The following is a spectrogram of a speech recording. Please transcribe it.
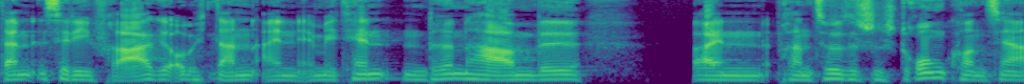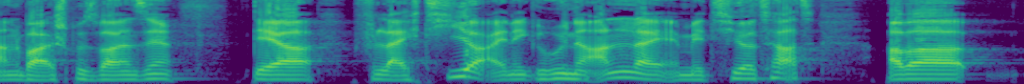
dann ist ja die Frage, ob ich dann einen Emittenten drin haben will, einen französischen Stromkonzern beispielsweise, der vielleicht hier eine grüne Anleihe emittiert hat, aber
